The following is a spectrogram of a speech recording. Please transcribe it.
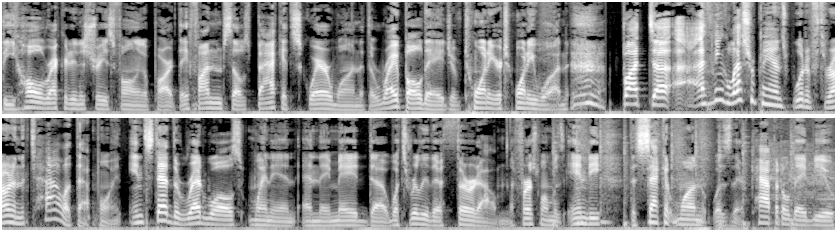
The whole record industry is falling apart. They find themselves back at square one at the ripe old age of 20 or 21. But uh, I think lesser bands would have thrown in the towel at that point. Instead, the Redwalls went in and they made uh, what's really their third album. The first one was Indie, the second one was their Capitol debut.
